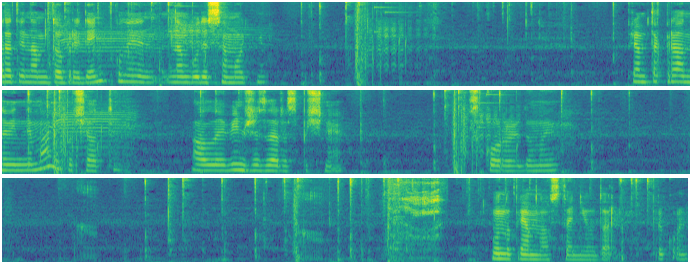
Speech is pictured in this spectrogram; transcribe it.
Казати нам добрий день, коли нам буде самотньо. Прям так рано він не має почати, але він вже зараз почне. Скоро, я думаю. Воно прям на останній удар. Прикольно.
